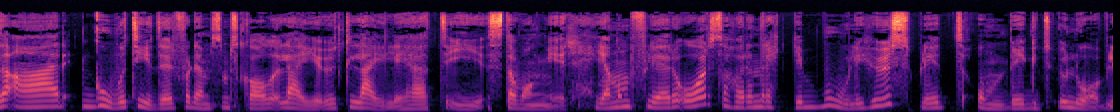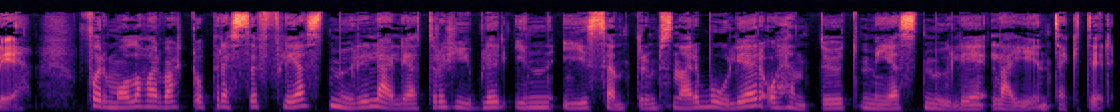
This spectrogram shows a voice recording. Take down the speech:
Det er gode tider for dem som skal leie ut leilighet i Stavanger. Gjennom flere år så har en rekke bolighus blitt ombygd ulovlig. Formålet har vært å presse flest mulig leiligheter og hybler inn i sentrumsnære boliger og hente ut mest mulig leieinntekter.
